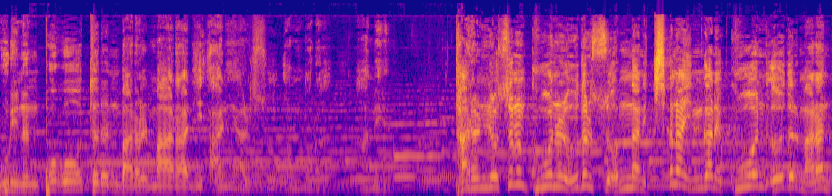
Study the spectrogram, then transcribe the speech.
우리는 보고 들은 바를 말하지 아니할 수 없노라. 다른 이로서는 구원을 얻을 수 없나니 천하 인간의 구원 얻을 만한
